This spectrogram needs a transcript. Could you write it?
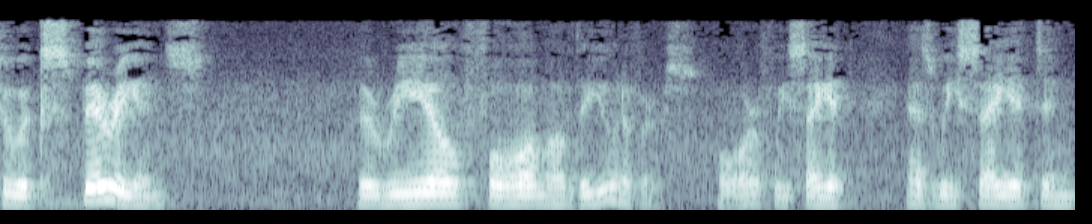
to experience the real form of the universe. Or if we say it as we say it in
